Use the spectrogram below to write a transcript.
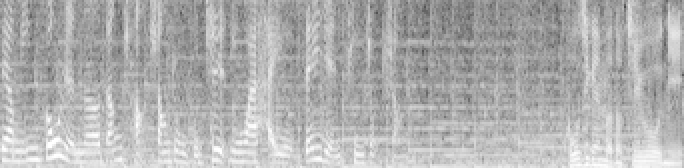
两名工人呢当场伤重不治，另外还有三人轻重伤。工事現場の中央に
